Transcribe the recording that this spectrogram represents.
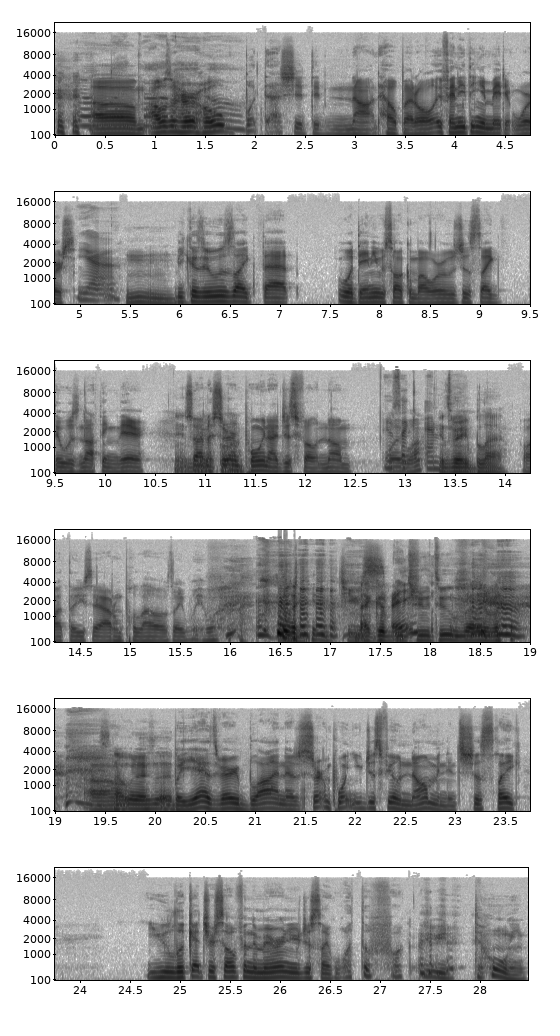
bro. um, I was a hurt hoe, but that shit did not help at all. If anything, it made it worse Yeah. Mm. because it was like that. What Danny was talking about, where it was just like there was nothing there. It's so at a certain blah. point, I just felt numb. It was Wait, like what? empty. It's very blah. Oh, I thought you said I don't pull out. I was like, wait, what? That could be true too, brother. but That's Um, not what I said. But yeah, it's very blah, and at a certain point, you just feel numb, and it's just like you look at yourself in the mirror, and you're just like, "What the fuck are you doing,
